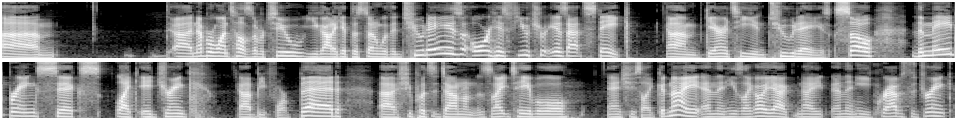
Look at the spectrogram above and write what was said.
um, uh, number one tells number two, you got to get this done within two days, or his future is at stake. Um, guarantee in two days. So the maid brings six like a drink uh, before bed. Uh, she puts it down on his night table, and she's like, "Good night." And then he's like, "Oh yeah, night." And then he grabs the drink,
